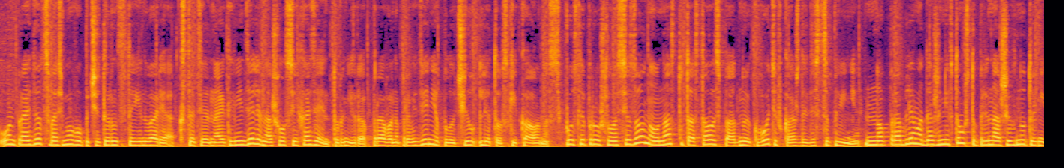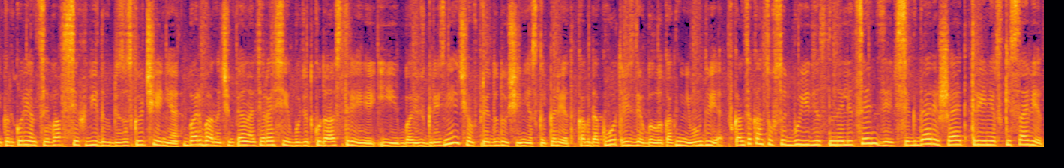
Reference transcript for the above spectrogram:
Он пройдет с 8 по 14 января. Кстати, на этой неделе нашелся и хозяин турнира. Право на проведение получил литовский Каунас. После прошлого сезона у нас тут осталось по одной квоте в каждой дисциплине. Но проблема даже не в том, что при нашей внутренней конкуренции во всех видах без исключения борьба на чемпионате России будет куда острее и, боюсь, грязнее, чем в предыдущие несколько лет, когда квот везде было как минимум две. В конце концов, судьбу единственной лицензии всегда решает тренерский совет.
